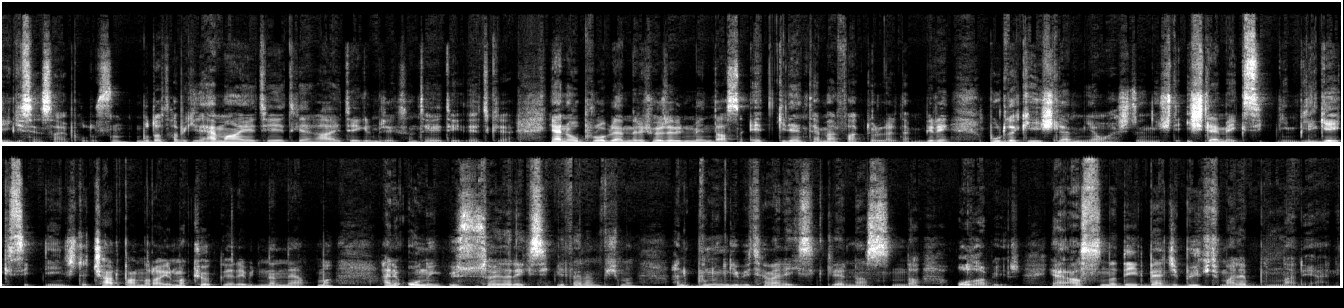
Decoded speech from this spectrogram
bilgisine sahip olursun. Bu da tabii ki de hem AYT'yi etkiler, AYT'ye girmeyeceksen TYT'yi de etkiler. Yani o problemleri çözebilmenin de aslında etkileyen temel faktörlerden biri buradaki işlem yavaşlığın, işte işlem eksikliğin, bilgi eksikliğin, işte çarpanlara ayırma, köklere bilmem ne yapma. Hani onun üstü sayılar eksikliği falan pişman. Hani bunun gibi temel eksikliklerin aslında olabilir. Yani aslında değil bence büyük ihtimalle bunlar yani.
